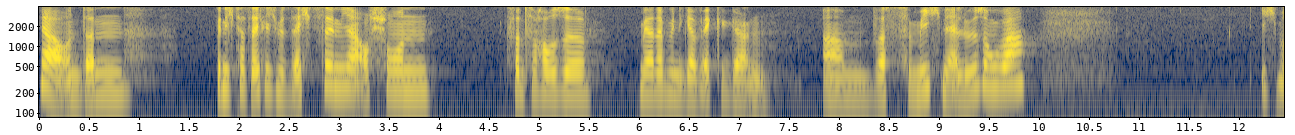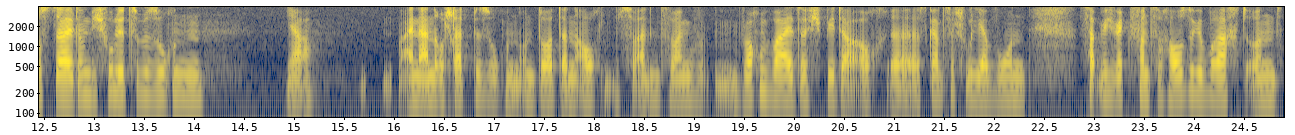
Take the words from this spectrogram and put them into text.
Ja, und dann bin ich tatsächlich mit 16 ja auch schon von zu Hause mehr oder weniger weggegangen. Ähm, was für mich eine Erlösung war. Ich musste halt, um die Schule zu besuchen, ja, eine andere Stadt besuchen und dort dann auch zu Anfang wochenweise, später auch äh, das ganze Schuljahr wohnen. Das hat mich weg von zu Hause gebracht und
